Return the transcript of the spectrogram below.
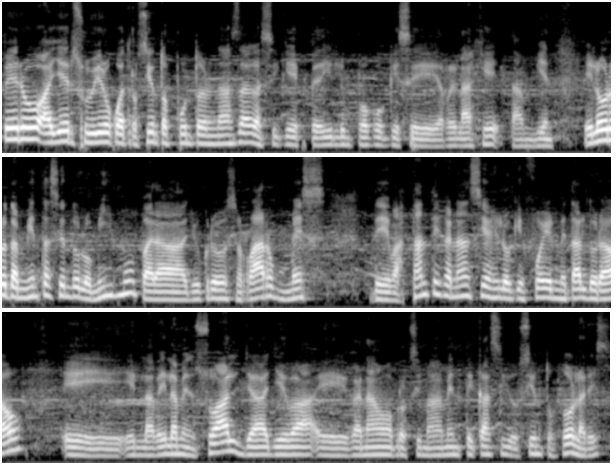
Pero ayer subieron 400 puntos el Nasdaq, así que es pedirle un poco que se relaje también. El oro también está haciendo lo mismo para, yo creo, cerrar un mes de bastantes ganancias en lo que fue el metal dorado. Eh, en la vela mensual ya lleva eh, ganado aproximadamente casi 200 dólares.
